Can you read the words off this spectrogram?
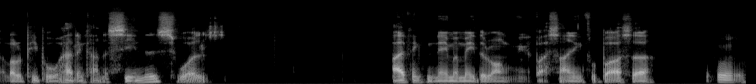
a lot of people hadn't kind of seen this was. I think Neymar made the wrong move by signing for Barca mm.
